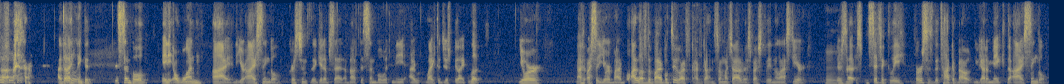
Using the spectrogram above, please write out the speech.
uh, I, totally. I, think that this symbol any a one eye your eye single christians that get upset about this symbol with me i like to just be like look your I, I say your bible. I love the bible too. I've, I've gotten so much out of it especially in the last year. Mm. there's a specifically verses that talk about you got to make the eye single.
